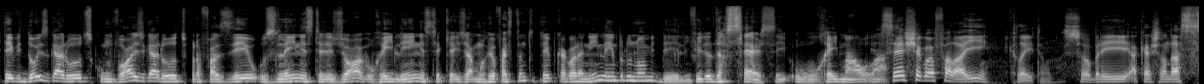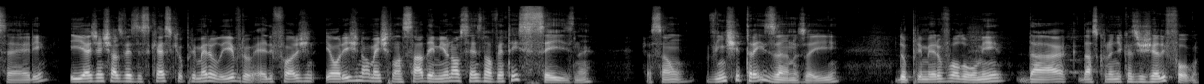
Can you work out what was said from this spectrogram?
Teve dois garotos com voz de garoto para fazer. Os Lannister jovem, o rei Lannister, que já morreu faz tanto tempo que agora nem lembro o nome dele. Filho da Cersei, o rei mal lá. Você chegou a falar aí, Clayton, sobre a questão da série. E a gente às vezes esquece que o primeiro livro ele foi originalmente lançado em 1996, né? Já são 23 anos aí do primeiro volume da, das Crônicas de Gelo e Fogo.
